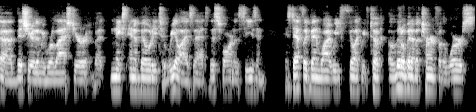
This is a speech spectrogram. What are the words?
uh, this year than we were last year. But Nick's inability to realize that this far into the season has definitely been why we feel like we've took a little bit of a turn for the worse.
